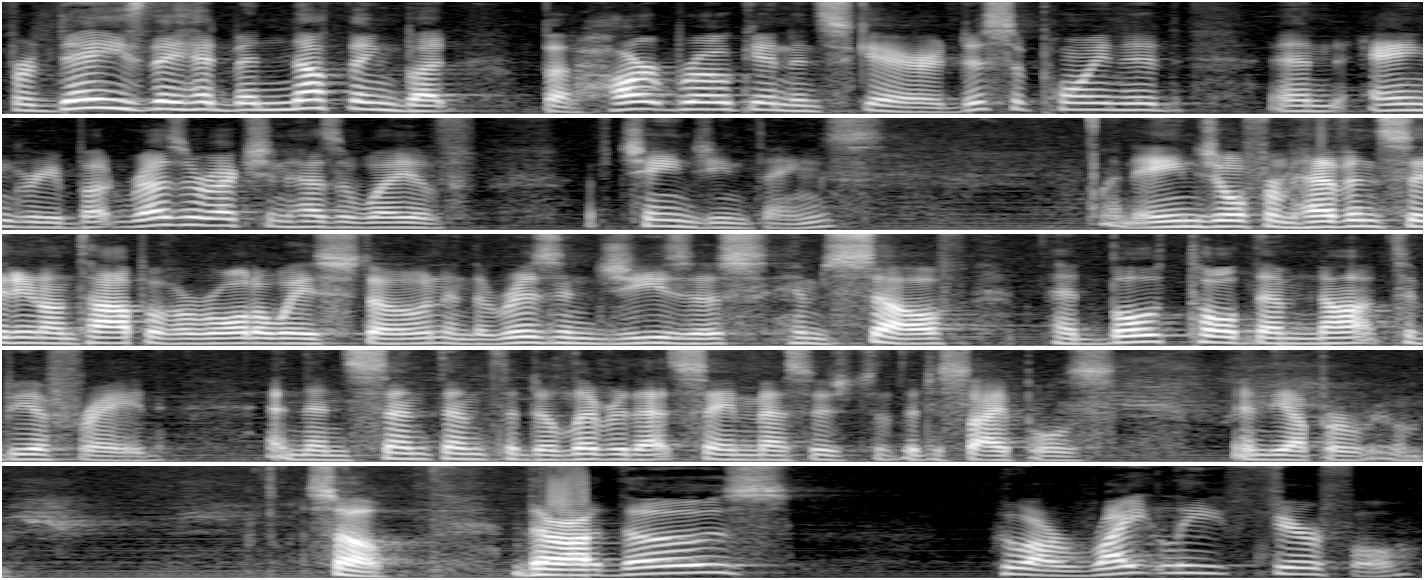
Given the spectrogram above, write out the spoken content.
For days they had been nothing but, but heartbroken and scared, disappointed and angry. But resurrection has a way of, of changing things. An angel from heaven sitting on top of a rolled away stone, and the risen Jesus himself had both told them not to be afraid, and then sent them to deliver that same message to the disciples in the upper room. So, there are those who are rightly fearful,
